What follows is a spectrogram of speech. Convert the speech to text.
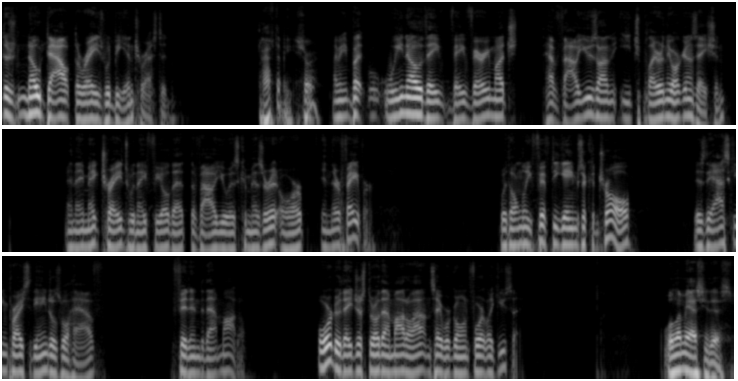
There's no doubt the Rays would be interested. have to be sure. I mean, but we know they they very much have values on each player in the organization, and they make trades when they feel that the value is commiserate or in their favor. With only 50 games of control, is the asking price that the Angels will have fit into that model? Or do they just throw that model out and say we're going for it like you say? Well, let me ask you this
